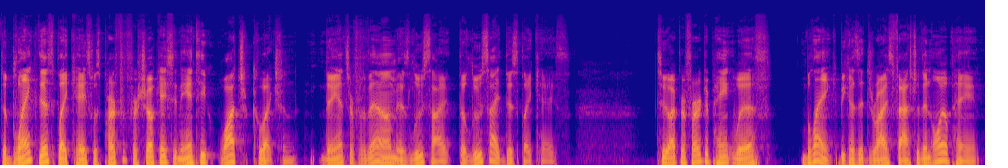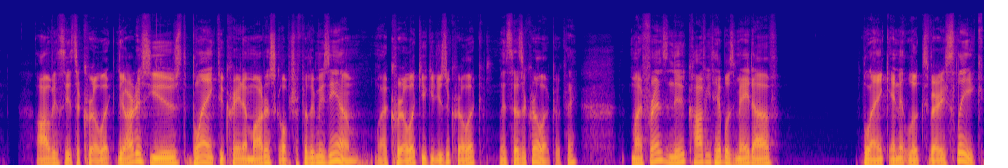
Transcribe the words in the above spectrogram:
The blank display case was perfect for showcasing the antique watch collection. The answer for them is lucite, the lucite display case. Two, I prefer to paint with blank because it dries faster than oil paint. Obviously, it's acrylic. The artist used blank to create a modern sculpture for the museum. Acrylic, you could use acrylic. It says acrylic, okay? My friend's new coffee table is made of blank and it looks very sleek.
